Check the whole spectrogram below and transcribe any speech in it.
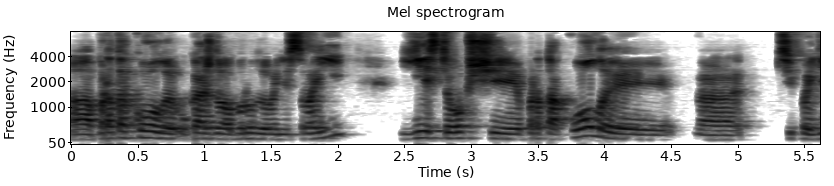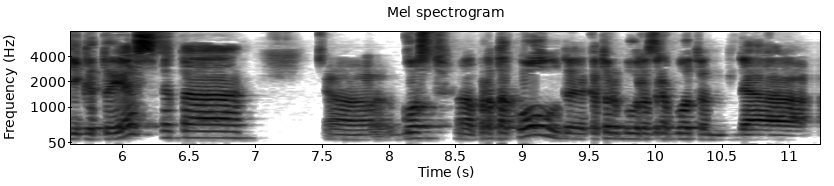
протоколы у каждого оборудования свои, есть общие протоколы типа EGTS, это ГОСТ протокол, который был разработан для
